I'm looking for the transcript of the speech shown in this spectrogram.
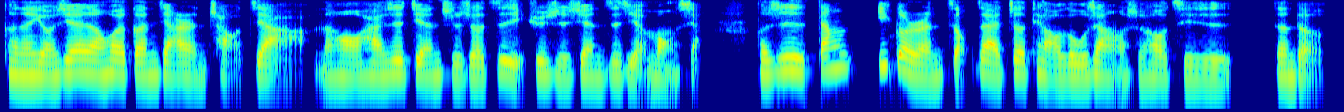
可能有些人会跟家人吵架，然后还是坚持着自己去实现自己的梦想。可是当一个人走在这条路上的时候，其实真的。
